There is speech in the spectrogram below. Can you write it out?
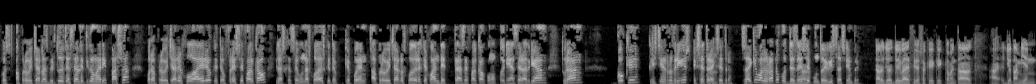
pues aprovechar las virtudes de este Atlético de Madrid pasa por aprovechar el juego aéreo que te ofrece Falcao y las segundas jugadas que, que pueden aprovechar los jugadores que juegan detrás de Falcao, como podrían ser Adrián, Turán, Coque, Cristian Rodríguez, etcétera, etcétera. Entonces hay que valorarlo pues, desde ese punto de vista siempre. Claro, yo, iba a decir eso que, que comentabas. Ah, yo también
